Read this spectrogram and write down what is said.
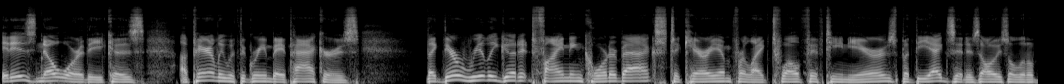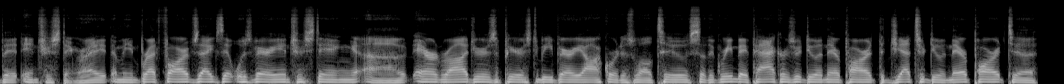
it is noteworthy because apparently with the Green Bay Packers, like they're really good at finding quarterbacks to carry them for like 12 15 years but the exit is always a little bit interesting right? I mean brett Favre's exit was very interesting. Uh, aaron rodgers appears to be very awkward as well too. So the green bay packers are doing their part. The jets are doing their part to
